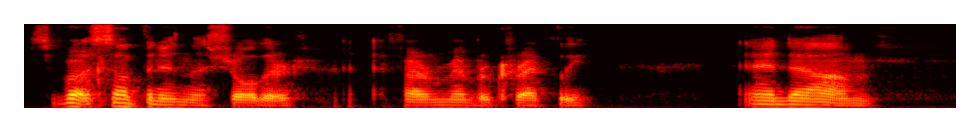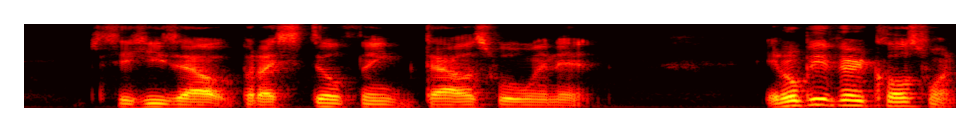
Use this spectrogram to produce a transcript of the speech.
It's about something in the shoulder, if I remember correctly. And um, see, he's out, but I still think Dallas will win it. It'll be a very close one.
